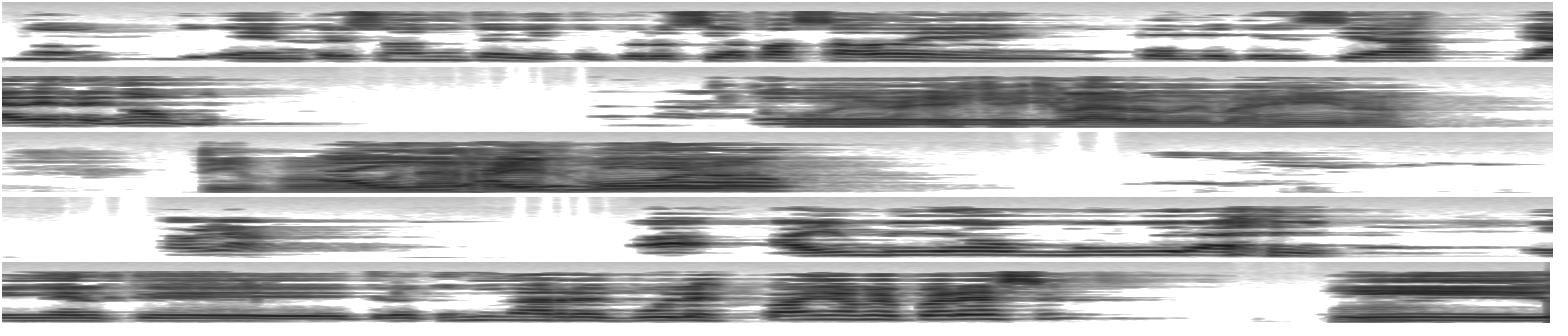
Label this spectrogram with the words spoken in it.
no, en persona nunca he visto, pero sí ha pasado en competencias ya de renombre. Coño, es que Eh, claro, me imagino. Tipo, hay- una hay Red un Bull. video- Habla. ah, hay un video muy viral en el que creo que es una Red Bull España, me parece, y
